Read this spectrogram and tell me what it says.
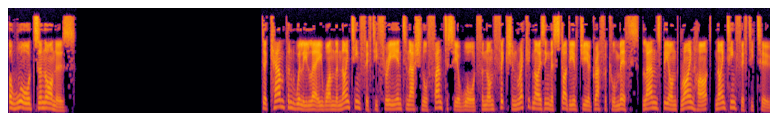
Awards and honors. De Camp and Willy Ley won the 1953 International Fantasy Award for Nonfiction recognizing the study of geographical myths, Lands Beyond Rinehart, 1952.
